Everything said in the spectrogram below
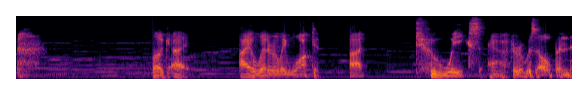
look, I I literally walked in. Uh, two weeks after it was opened,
